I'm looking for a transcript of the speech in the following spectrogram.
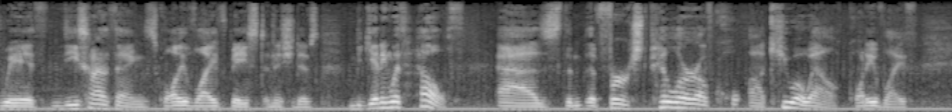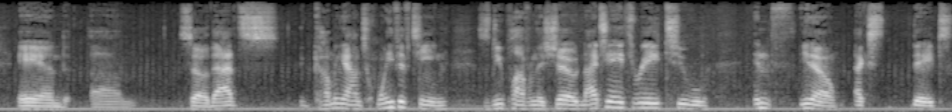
with these kind of things, quality of life based initiatives, beginning with health as the, the first pillar of uh, QOL, quality of life. And um, so that's coming out in 2015. This is a new platform. They showed 1983 to, in, you know, X date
